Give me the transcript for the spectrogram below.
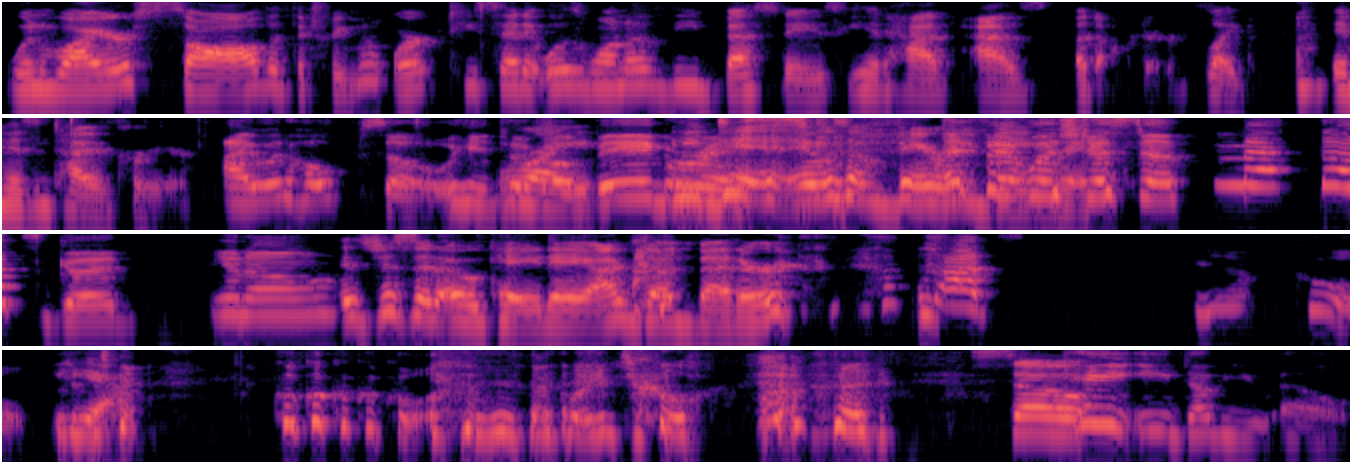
When Wire saw that the treatment worked, he said it was one of the best days he had had as a doctor, like in his entire career. I would hope so. He took a big He risk. did. It was a very if big it was risk. just a meh, that's good. You know, it's just an okay day. I've done better. that's you know cool. Yeah. cool, cool, cool, cool, cool. According to cool. so K E W L.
